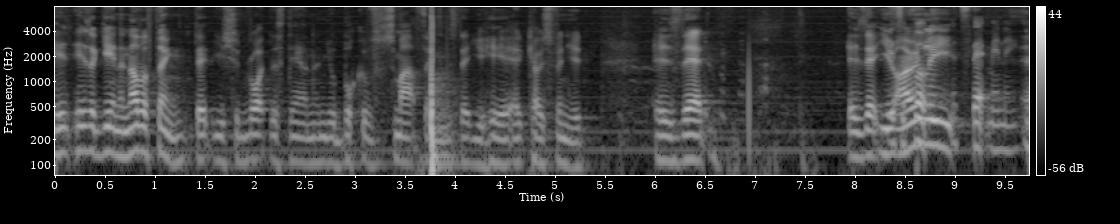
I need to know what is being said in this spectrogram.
here's again another thing that you should write this down in your book of smart things that you hear at Coast Vineyard is that is that you only it's that many.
